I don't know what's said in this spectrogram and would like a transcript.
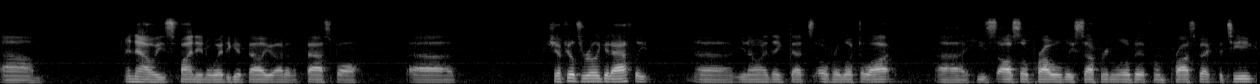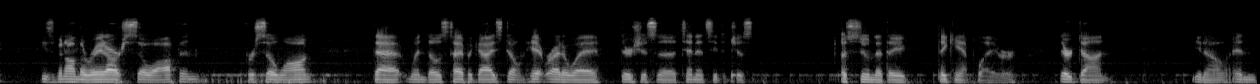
Um, and now he's finding a way to get value out of the fastball. Uh, Sheffield's a really good athlete. Uh, you know, I think that's overlooked a lot. Uh, he's also probably suffering a little bit from prospect fatigue. He's been on the radar so often for so long that when those type of guys don't hit right away, there's just a tendency to just assume that they they can't play or they're done. You know, and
